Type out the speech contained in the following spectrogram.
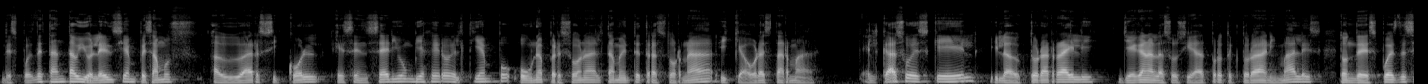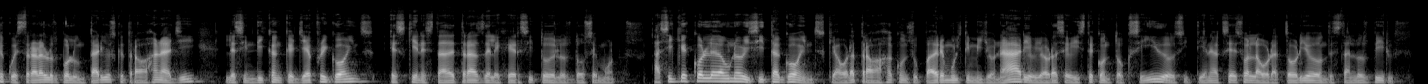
después de tanta violencia empezamos a dudar si Cole es en serio un viajero del tiempo o una persona altamente trastornada y que ahora está armada. El caso es que él y la doctora Riley llegan a la Sociedad Protectora de Animales, donde después de secuestrar a los voluntarios que trabajan allí, les indican que Jeffrey Goins es quien está detrás del ejército de los 12 monos. Así que Cole le da una visita a Goins, que ahora trabaja con su padre multimillonario y ahora se viste con toxidos y tiene acceso al laboratorio donde están los virus.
